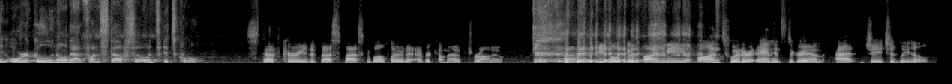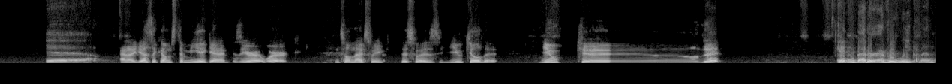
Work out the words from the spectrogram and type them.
and Oracle and all that fun stuff. So it's it's cool. Steph Curry, the best basketball player to ever come out of Toronto. Uh, people can find me on Twitter and Instagram at J Chidley Hill. Yeah. And I guess it comes to me again because you're at work. Until next week, this was You Killed It. You killed it. Getting better every week, man.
